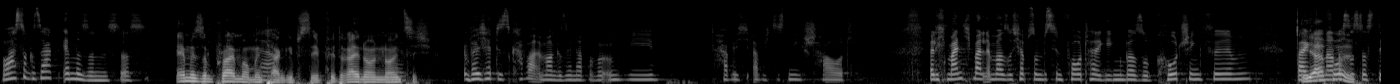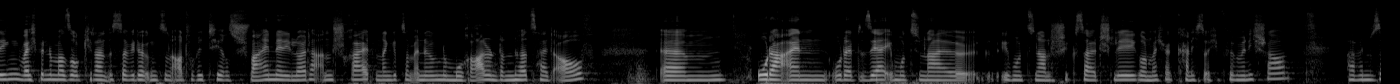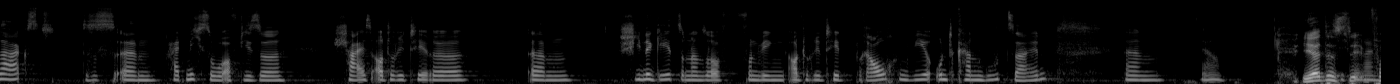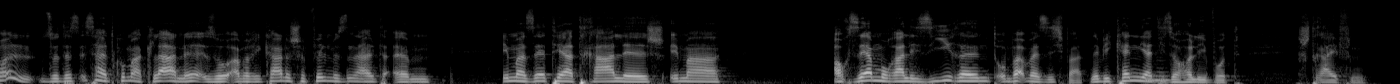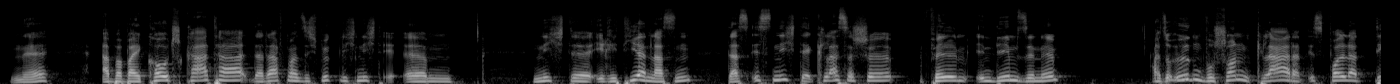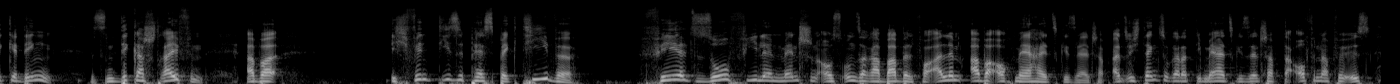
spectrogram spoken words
Wo hast du gesagt? Amazon ist das. Amazon Prime momentan Ja. gibt es den für 3,99. Weil ich halt das Cover immer gesehen habe, aber irgendwie habe ich, hab ich das nie geschaut. Weil ich manchmal immer so, ich habe so ein bisschen Vorurteile gegenüber so Coaching-Filmen, Weil Ja, genau das voll. ist das Ding, weil ich bin immer so, okay, dann ist da wieder irgendein so ein autoritäres Schwein, der die Leute anschreit und dann gibt es am Ende irgendeine Moral und dann hört es halt auf. Ähm, oder ein, oder sehr emotional, emotionale Schicksalsschläge und manchmal kann ich solche Filme nicht schauen. Aber wenn du sagst, das ist ähm, halt nicht so auf diese scheiß autoritäre ähm, Schiene geht, sondern so auf, von wegen Autorität brauchen wir und kann gut sein. Ähm, ja. Ja, das Ich rein. voll. So, das ist halt, guck mal, klar, ne? So amerikanische Filme sind halt ähm, immer sehr theatralisch, immer auch sehr moralisierend und was weiß ich was. Ne? Wir kennen ja Mhm. diese Hollywood-Streifen, ne? Aber bei Coach Carter, da darf man sich wirklich nicht, äh, ähm, nicht äh, irritieren lassen. Das ist nicht der klassische Film in dem Sinne. Also irgendwo schon, klar, das ist voll das dicke Ding. Das ist ein dicker Streifen. Aber ich finde, diese Perspektive fehlt so vielen Menschen aus unserer Bubble, vor allem aber auch Mehrheitsgesellschaft. Also ich denke sogar, dass die Mehrheitsgesellschaft da offener für ist,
